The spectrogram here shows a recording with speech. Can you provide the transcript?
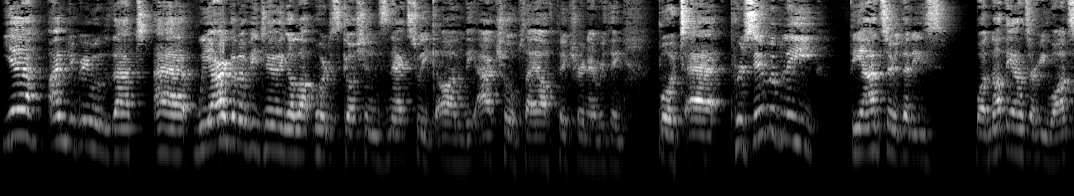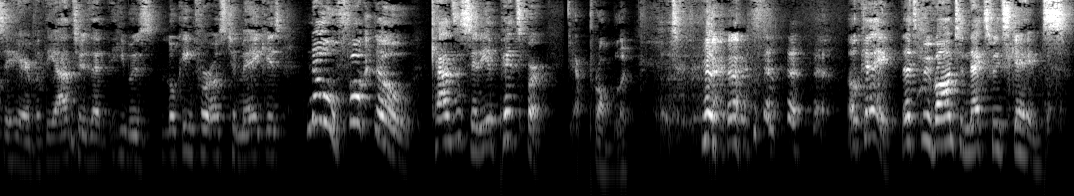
Yeah, I'm in agreement with that. Uh, we are going to be doing a lot more discussions next week on the actual playoff picture and everything, but uh, presumably the answer that he's well, not the answer he wants to hear, but the answer that he was looking for us to make is no, fuck no, Kansas City and Pittsburgh. Yeah, probably. Okay, let's move on to next week's games.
